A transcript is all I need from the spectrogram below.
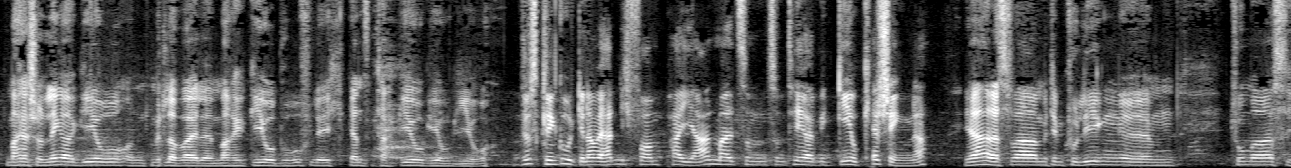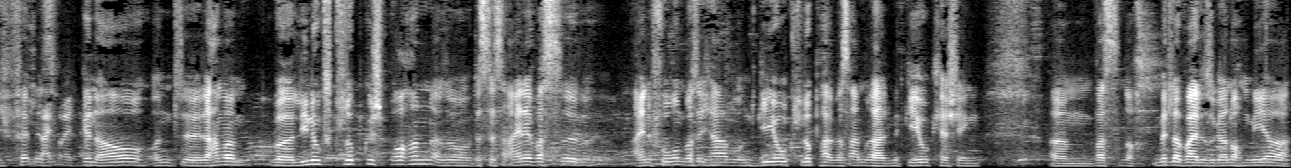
ich mache ja schon länger Geo und mittlerweile mache ich Geo beruflich, ganzen Tag Geo, Geo, Geo. Das klingt gut. Genau, wir hatten dich vor ein paar Jahren mal zum, zum Thema mit Geocaching, ne? Ja, das war mit dem Kollegen ähm, Thomas, ich fällt mir jetzt, genau, und äh, da haben wir über Linux Club gesprochen, also das ist das eine, was äh, eine Forum, was ich habe, und Geo Club halt was andere halt mit Geocaching, ähm, was noch mittlerweile sogar noch mehr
